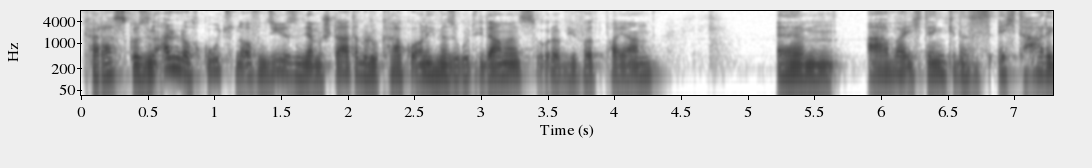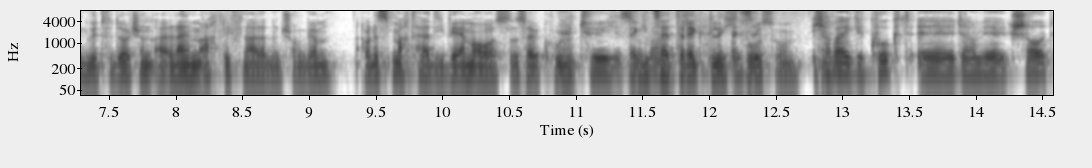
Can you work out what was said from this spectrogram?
Carrasco sind alle noch gut und offensiv sind die am Start, aber Lukaku auch nicht mehr so gut wie damals oder wie vor ein paar Jahren. Ähm, aber ich denke, dass es echt haarig wird für Deutschland, allein im Achtelfinale dann schon, gell? Aber das macht halt die Wärme aus, das ist halt cool. Natürlich ist Da geht's halt direkt Licht also, los. So. Ich habe halt geguckt, äh, da haben wir geschaut,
